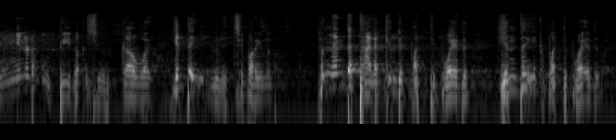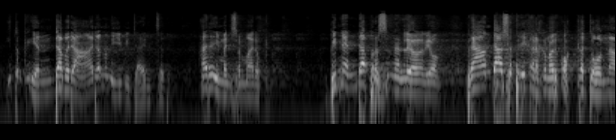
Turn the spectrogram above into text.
എങ്ങനെ കുട്ടി ഇതൊക്കെ ശിർക്കാവായി എന്താ ഈ വിളിച്ച് പറയുന്നത്? എന്റെ തലക്ക് എന്ത് പറ്റിപ്പോയത്? എന്താ ഈ പറ്റിപ്പോയത്? ഇതൊക്കെ എന്താ അവർ ആരാണ് നീ വിചാരിച്ചത്? ആരാ ഈ മനുഷ്യന്മാരൊക്കെ? പിന്നെ എന്താ പ്രശ്നമല്ലേ അറിയോ? ഭ്രാന്താശുപത്രി കിടക്കുന്നവർക്കൊക്കെ തോന്നുന്ന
